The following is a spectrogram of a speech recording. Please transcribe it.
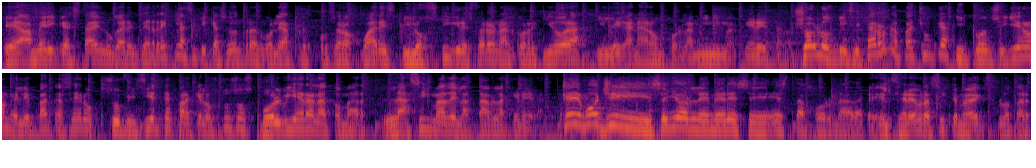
eh, América está en lugares de reclasificación tras golear 3 por 0 a Juárez. Y los Tigres fueron al Corregidora y le ganaron por la mínima Querétaro. Cholos visitaron a Pachuca y consiguieron el empate a cero suficiente para que los Tuzos volvieran a tomar la cima de la tabla general. ¿Qué emoji, señor, le merece esta jornada? El cerebro así que me va a explotar.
